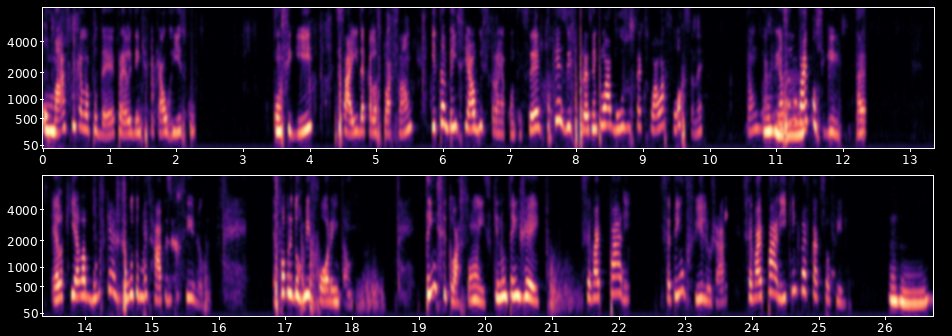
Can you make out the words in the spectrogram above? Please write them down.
o máximo que ela puder para ela identificar o risco, conseguir sair daquela situação e também se algo estranho acontecer, porque existe, por exemplo, o abuso sexual à força, né? Então a criança não uhum. vai conseguir tá? ela que ela busque ajuda o mais rápido possível. Sobre dormir fora, então. Tem situações que não tem jeito. Você vai parir. Você tem um filho já. Você vai parir. Quem que vai ficar com seu filho? Uhum.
